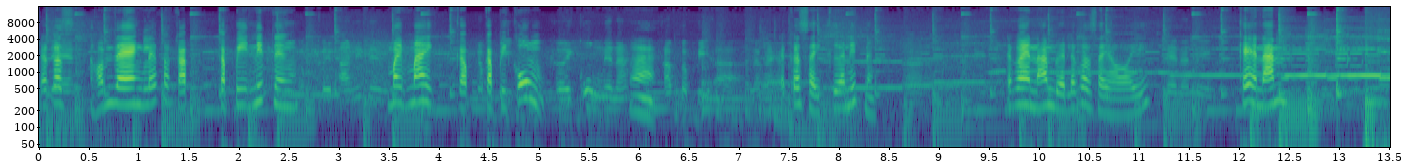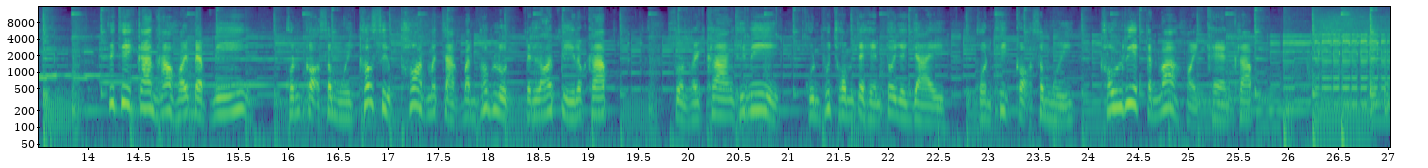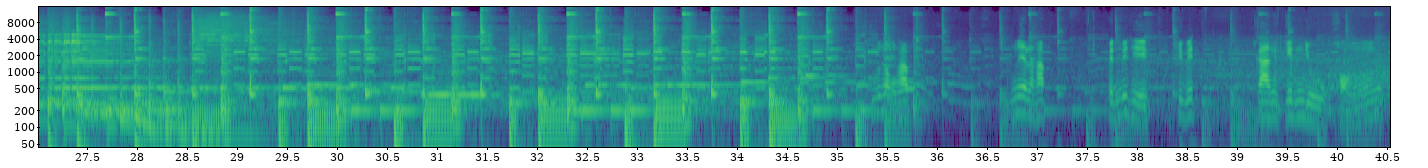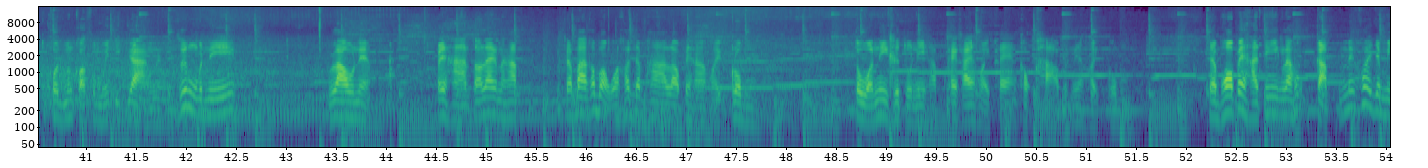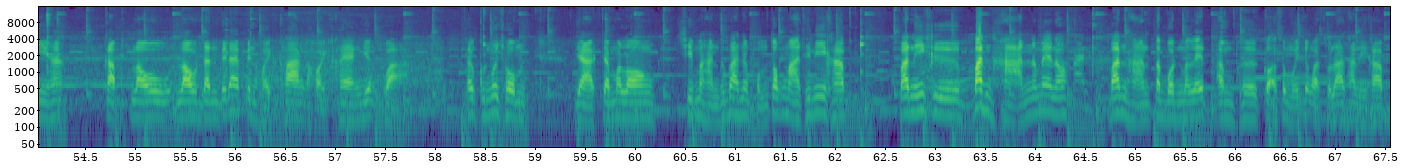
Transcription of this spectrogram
แล้วก็หอมแดงแล้วก็กับกะปินิดนึงเคยทานนิดนึงไม่ไม่กับกะปิกุ้ง เคยกุ้งเนี่ยนะอ่า ครับกะปิอ่าแล้วไงคแล้รับวก็ใส่เกลือนิดหนึ่งอ่าแล้วก็ให้น้ำเดือดแล้วก็ใส่หอย แค่นั้นเอง แค่นั้น วิธีการหาหอยแบบนี้ คนเกาะสมุยเขาสืบทอดมาจากบรรพบุรุษเป็นร้อยปีแล้วครับ ส่วนหอยคลางที่นี่คุณผู้ชมจะเห็นตัวใหญ่ ๆ คนที่เกาะสมุยเขาเรียกกันว่าหอยแครงครับคุณผู้ชมครับนี่แหละครับเป็นวิถีชีวิตการกินอยู่ของคนบนเกาะสมุยอีกอย่างหนึ่งซึ่งวันนี้เราเนี่ยไปหาตอนแรกนะครับาวบ้านเขาบอกว่าเขาจะพาเราไปหาหอยกลม ตัวนี้คือตัวนี้ครับคล้ายๆหอยแครงขาวๆแบบนี้หอยกลม แต่พอไปหาจริงๆแล้วกลับไม่ค่อยจะมีฮะกลับเราเราดันไปได้เป็นหอยคลางกับหอยแครงเยอะกว่า ถ้าคุณผู้ชมอยากจะมาลองชิมอาหารพื้นบ้านของผมต้องมาที่นี่ครับ บ้านนี้คือบ้านหานนะแม่เนาะบ้านหานตำบลเมล็ดอำเภอเกาะสมุยจังหวัดสุราษฎร์ธานีครับ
